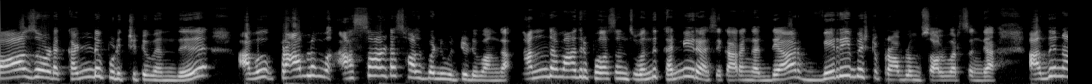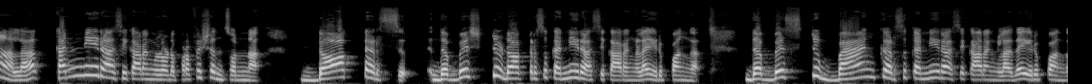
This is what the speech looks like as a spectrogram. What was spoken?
காஸோட கண்டுபிடிச்சிட்டு வந்து அவ ப்ராப்ளம் அசால்ட்டா சால்வ் பண்ணி விட்டுடுவாங்க. அந்த மாதிரி பர்சன்ஸ் வந்து கன்னிராசிக்காரங்க they are very best problem சால்வர்ஸுங்க அதனால கன்னிராசிக்காரங்களோட ப்ரொஃபஷன் சொன்னா டாக்டர்ஸ் த பெஸ்ட் டாக்டர்ஸ் கன்னிராசிக்காரங்களா இருப்பாங்க. த பெஸ்ட் பேங்கர்ஸ் கன்னிராசிக்காரங்களா தான் இருப்பாங்க.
